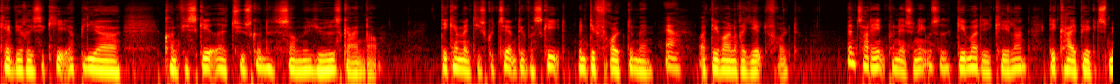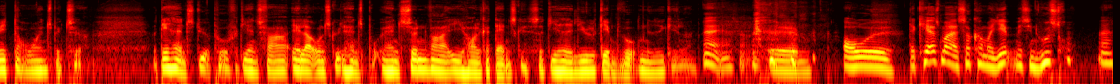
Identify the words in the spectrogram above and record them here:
kan vi risikere bliver konfiskeret af tyskerne som jødisk ejendom. Det kan man diskutere, om det var sket, men det frygtede man. Ja. Og det var en reel frygt. Man tager det ind på Nationalmuseet, gemmer det i kælderen. Det er Kai Birgit Schmidt, der er overinspektør. Og det havde han styr på, fordi hans far, eller undskyld, hans, hans søn var i Holger Danske, så de havde alligevel gemt våben nede i kælderen. Ja, ja, så. øhm, og øh, da Kærsmeier så kommer hjem med sin hustru, Ja.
